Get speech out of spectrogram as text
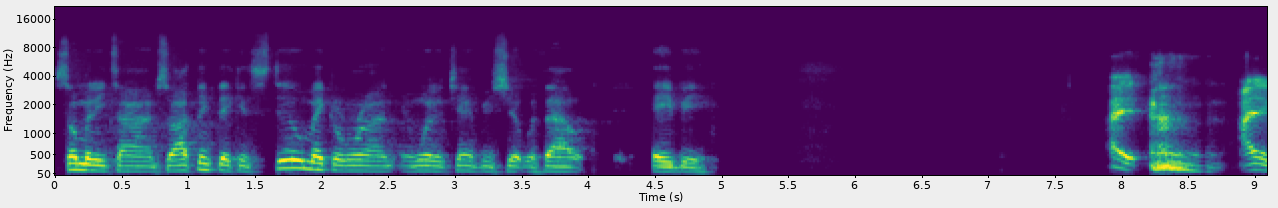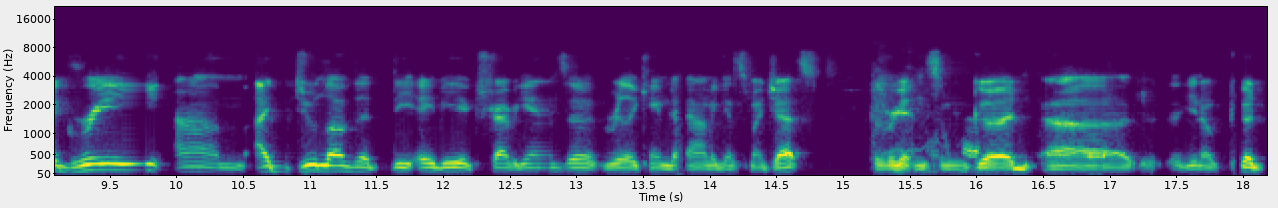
so many times. So I think they can still make a run and win a championship without AB. I I agree. Um, I do love that the AB extravaganza really came down against my Jets because we're getting some good, uh, you know, good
